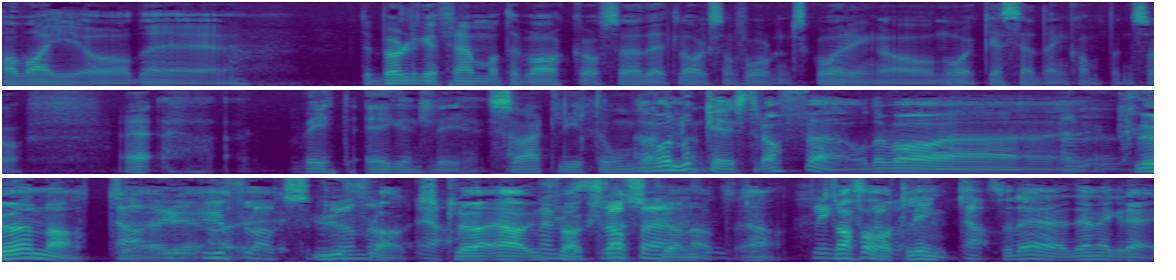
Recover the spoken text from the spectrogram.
Hawaii, og det, det bølger frem og tilbake, og så er det et lag som får den skåringa, og nå har jeg ikke sett den kampen, så jeg vet egentlig svært lite om det. Det var nok ei straffe, og det var uh, klønete. Ja, eh, uflaks, Uflaks, klø, ja, uflaks straffe- klønete. Ja. Straffa var klink, ja. så det, den er grei.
